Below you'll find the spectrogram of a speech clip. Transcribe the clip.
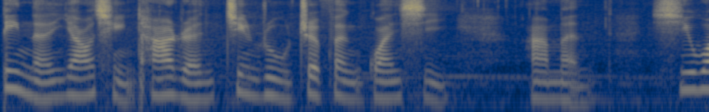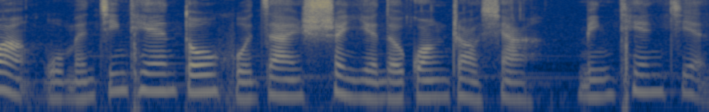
并能邀请他人进入这份关系。阿门。希望我们今天都活在圣言的光照下。明天见。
